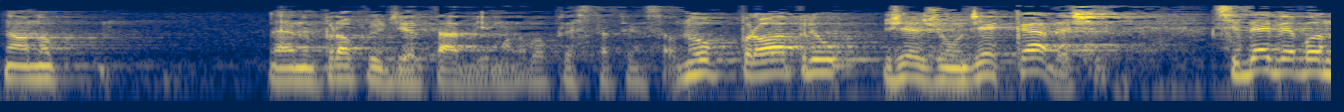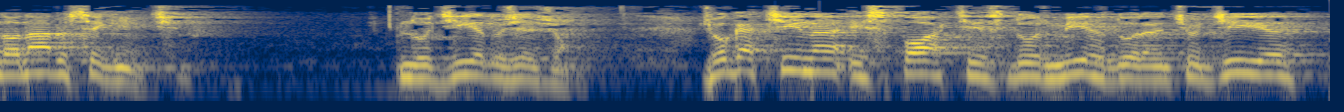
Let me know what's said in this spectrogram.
Não, no, né, no próprio dia, tá, Bimala, vou prestar atenção. No próprio jejum de Ekadashi, se deve abandonar o seguinte: no dia do jejum, jogatina, esportes, dormir durante o dia,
